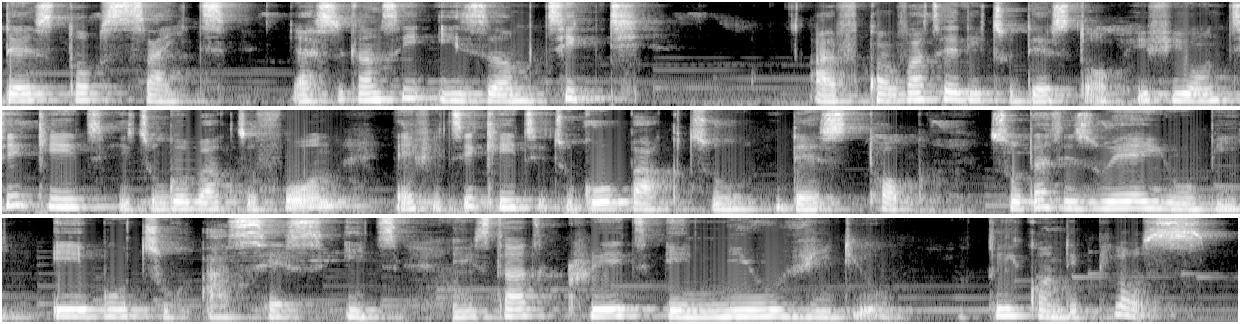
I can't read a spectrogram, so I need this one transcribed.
desktop site. As you can see, is um, ticked I've converted it to desktop. If you untick it, it will go back to phone. If you tick it, it will go back to desktop. So that is where you will be able to access it. You start create a new video. You click on the plus.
